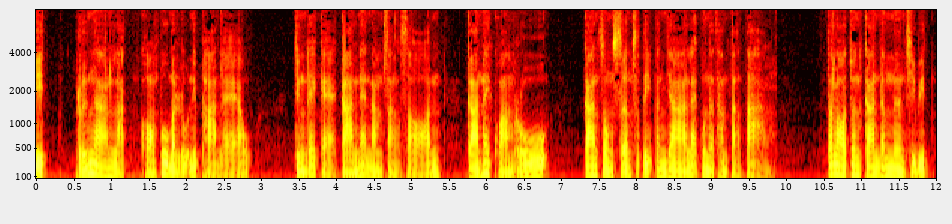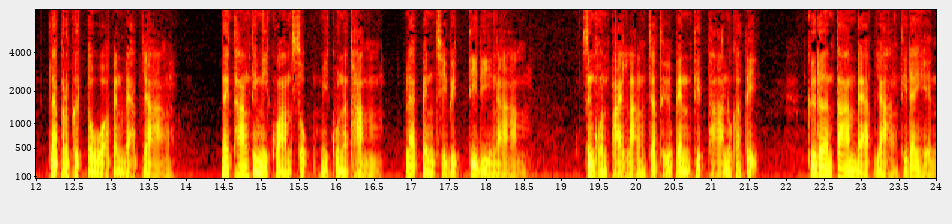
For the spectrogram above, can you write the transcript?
กิจหรืองานหลักของผู้บรรลุนิพพานแล้ว จึงได้แก่การแนะนำสั่งสอน การให้ความรู้ การส่งเสริมสติปัญญาและคุณธรรมต่างๆ ตลอดจนการดำเนินชีวิตและประพฤติตัวเป็นแบบอย่าง ในทางที่มีความสุข มีคุณธรรม และเป็นชีวิตที่ดีงาม ซึ่งคนภายหลังจะถือเป็นทิฏฐานุคติ คือเดินตามแบบอย่างที่ได้เห็น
